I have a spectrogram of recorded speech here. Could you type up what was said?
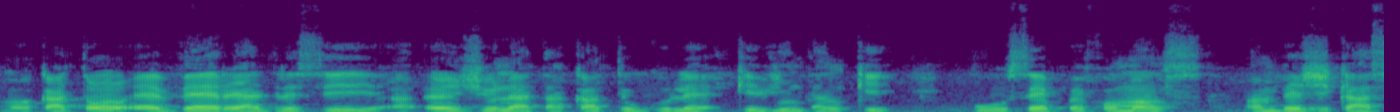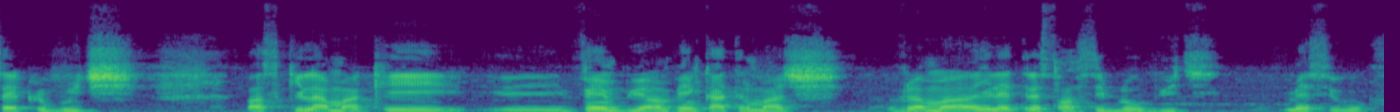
Mon carton est vert adressé à un jeune attaquant togolais, Kevin Danke, pour ses performances en Belgique à Bridge parce qu'il a marqué euh, 20 buts en 24 matchs. Vraiment, il est très sensible au but. Merci beaucoup.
